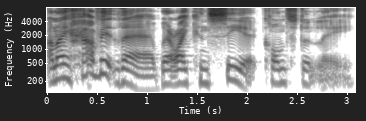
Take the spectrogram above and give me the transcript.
And I have it there where I can see it constantly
